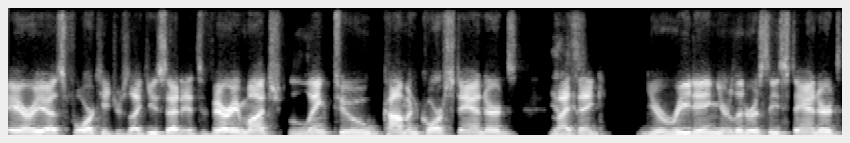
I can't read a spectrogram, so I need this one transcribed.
areas for teachers. Like you said, it's very much linked to Common Core standards. Yes. I think your reading, your literacy standards,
